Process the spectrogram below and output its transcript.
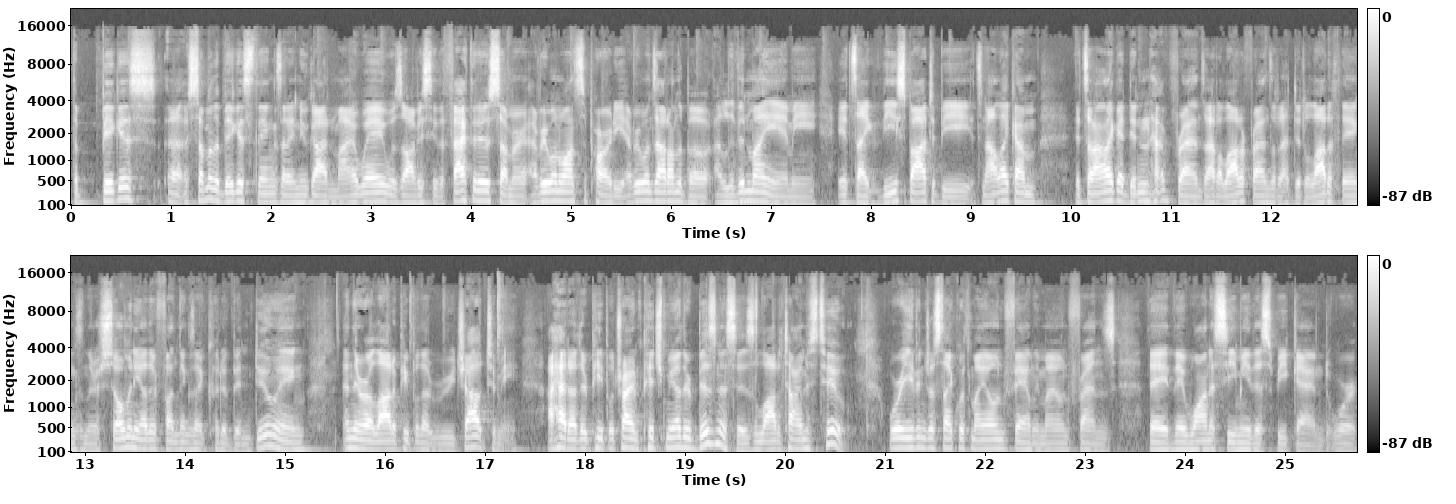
the biggest, uh, some of the biggest things that I knew got in my way was obviously the fact that it was summer. Everyone wants to party. Everyone's out on the boat. I live in Miami. It's like the spot to be. It's not like I'm it's not like I didn't have friends. I had a lot of friends that I did a lot of things, and there's so many other fun things I could have been doing. And there were a lot of people that would reach out to me. I had other people try and pitch me other businesses a lot of times too, or even just like with my own family, my own friends. They they want to see me this weekend, or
